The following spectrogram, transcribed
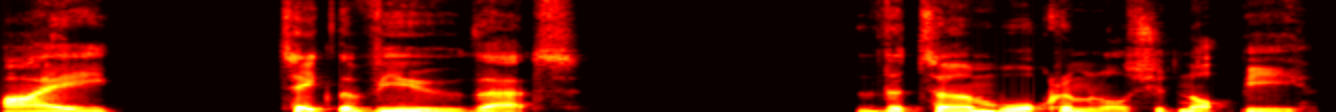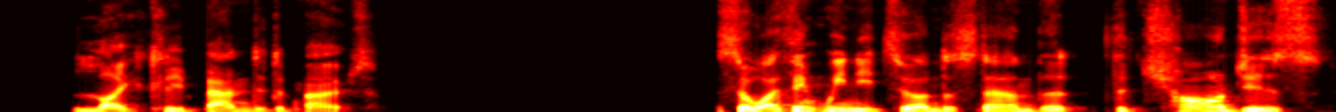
I take the view that the term war criminal should not be lightly bandied about. So I think we need to understand that the charges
